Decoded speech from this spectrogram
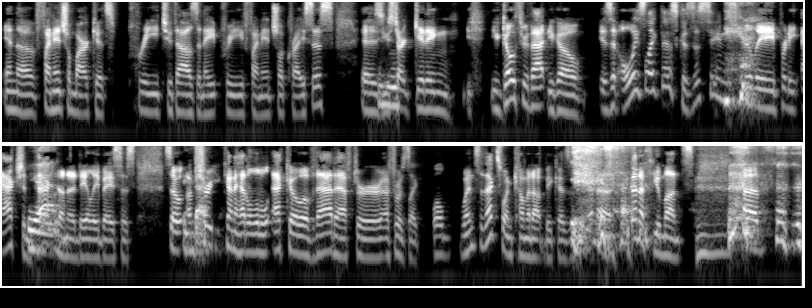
in the financial markets pre 2008 pre financial crisis is mm-hmm. you start getting you go through that and you go is it always like this? Because this seems yeah. really pretty action packed yeah. on a daily basis. So exactly. I'm sure you kind of had a little echo of that after afterwards. Like, well, when's the next one coming up? Because it's been a, it's been a few months. Uh,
